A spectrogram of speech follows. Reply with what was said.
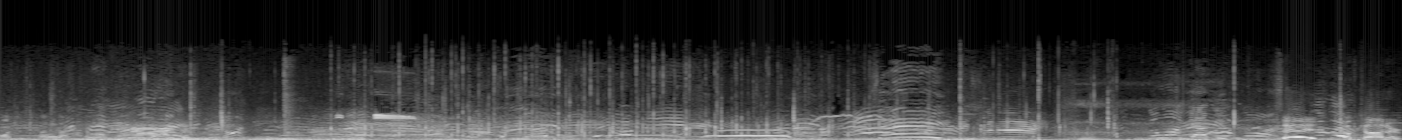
on. Left back. Go on, Gabby. Go on. Sage, O'Connor.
